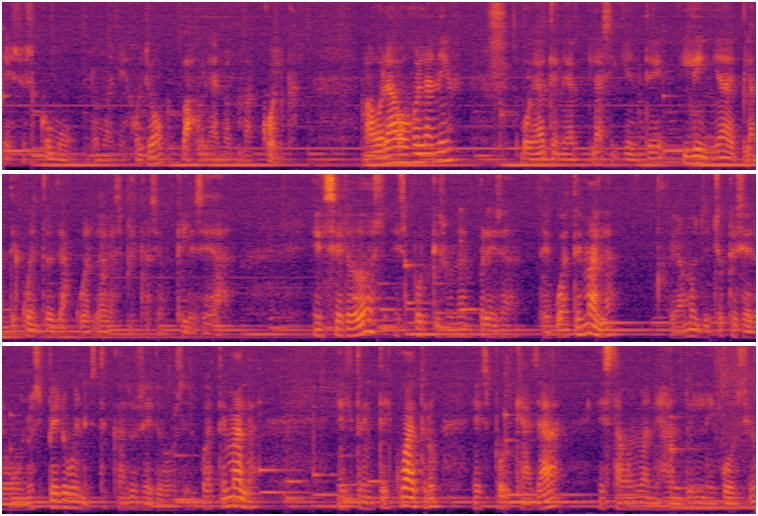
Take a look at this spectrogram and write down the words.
Eso es como lo manejo yo bajo la norma Colca. Ahora bajo la NIF voy a tener la siguiente línea de plan de cuentas de acuerdo a la explicación que les he dado. El 02 es porque es una empresa de Guatemala. Habíamos dicho que 01 es Perú, en este caso 02 es Guatemala. El 34 es porque allá estamos manejando el negocio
